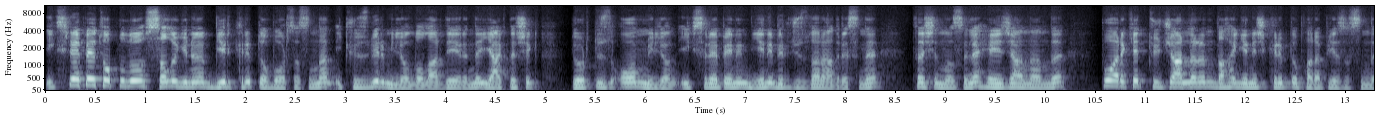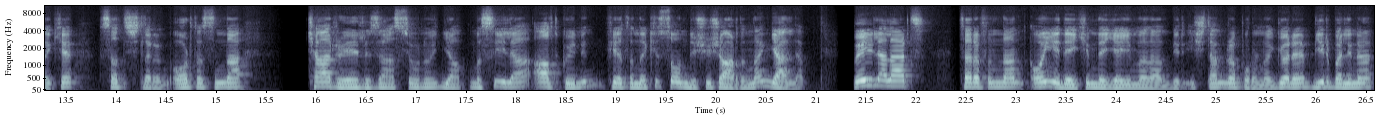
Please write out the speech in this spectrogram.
XRP topluluğu salı günü bir kripto borsasından 201 milyon dolar değerinde yaklaşık 410 milyon XRP'nin yeni bir cüzdan adresine taşınmasıyla heyecanlandı. Bu hareket tüccarların daha geniş kripto para piyasasındaki satışların ortasında kar realizasyonu yapmasıyla altcoin'in fiyatındaki son düşüş ardından geldi. Whale Alert tarafından 17 Ekim'de yayınlanan bir işlem raporuna göre bir balina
